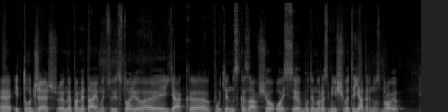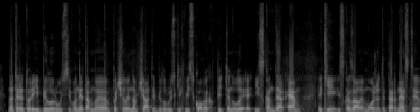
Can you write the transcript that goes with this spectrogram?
Е, І тут же ж е, ми пам'ятаємо цю історію, е, як Путін сказав, що ось будемо розміщувати ядерну зброю на території Білорусі. Вони там почали навчати білоруських військових, підтягнули Іскандер М, які сказали, може тепер нести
